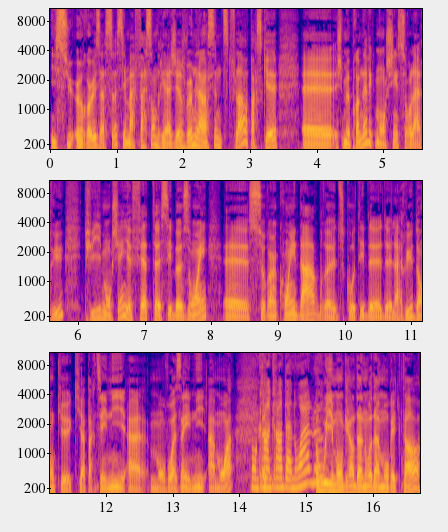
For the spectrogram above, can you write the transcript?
issue heureuse à ça. C'est ma façon de réagir. Je veux me lancer une petite fleur parce que euh, je me promenais avec mon chien sur la rue. Puis mon chien, il a fait ses besoins euh, sur un coin d'arbre euh, du côté de, de la rue, donc euh, qui appartient ni à mon voisin ni à moi. Ton grand grand danois, là? Oui, mon grand danois d'amour Hector.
